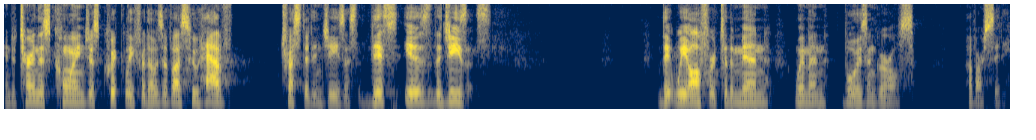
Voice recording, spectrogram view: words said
And to turn this coin just quickly for those of us who have trusted in Jesus, this is the Jesus that we offer to the men, women, boys, and girls of our city.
